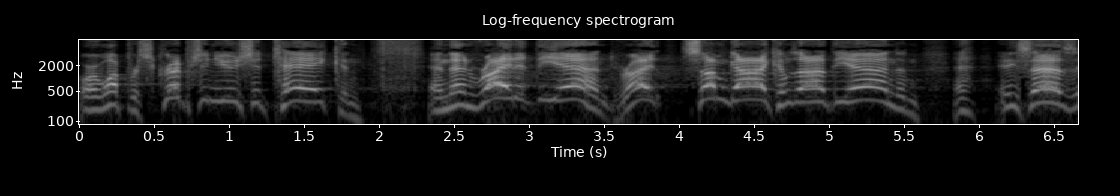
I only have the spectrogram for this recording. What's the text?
or what prescription you should take. And, and then right at the end, right, some guy comes out at the end and, and he says,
